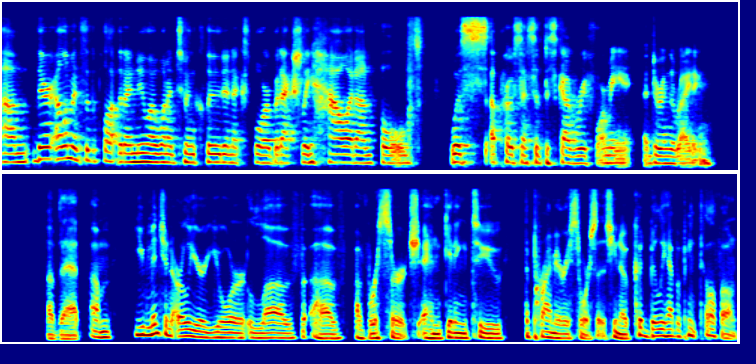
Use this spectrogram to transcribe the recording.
Um, there are elements of the plot that I knew I wanted to include and explore, but actually how it unfolds was a process of discovery for me during the writing. Of that, um, you mentioned earlier your love of of research and getting to the primary sources. You know, could Billie have a pink telephone?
